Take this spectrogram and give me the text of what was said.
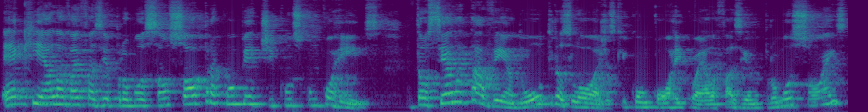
é que ela vai fazer promoção só para competir com os concorrentes. Então, se ela está vendo outras lojas que concorrem com ela fazendo promoções,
